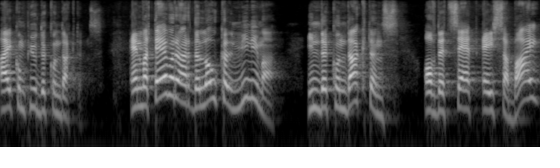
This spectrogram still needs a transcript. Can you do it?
I compute the conductance. And whatever are the local minima in the conductance of that set A sub i,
